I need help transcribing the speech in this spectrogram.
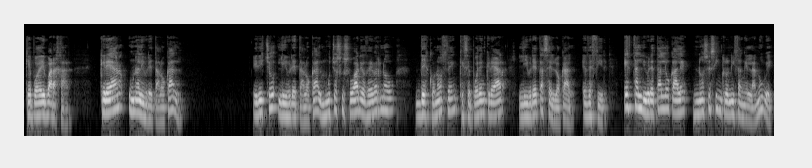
que podéis barajar. Crear una libreta local. He dicho libreta local. Muchos usuarios de Evernote desconocen que se pueden crear libretas en local. Es decir, estas libretas locales no se sincronizan en la nube,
